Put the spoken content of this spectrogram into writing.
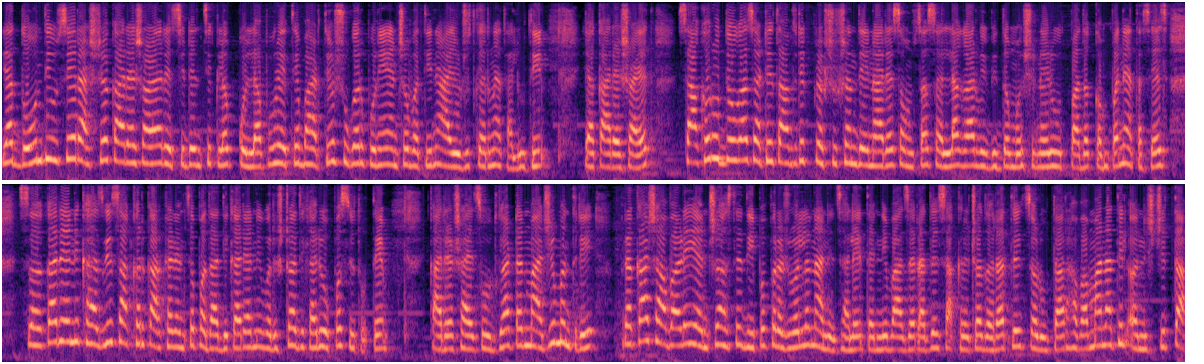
या दोन दिवसीय राष्ट्रीय कार्यशाळा रेसिडेन्सी क्लब कोल्हापूर येथे भारतीय शुगर पुणे यांच्या वतीने आयोजित करण्यात आली होती. या कार्यशाळेत साखर उद्योगासाठी तांत्रिक प्रशिक्षण देणाऱ्या संस्था सल्लागार विविध मशिनरी उत्पादक कंपन्या तसेच सहकारी आणि खासगी साखर कारखान्यांचे पदाधिकारी आणि वरिष्ठ अधिकारी उपस्थित होते. कार्यशाळेचे उद्घाटन माजी मंत्री प्रकाश आवाडे यांच्या हस्ते दीप प्रज्वलनाने झाले. त्यांनी बाजारातील साखरेच्या दरातील चढउतार हवामानातील अनिश्चितता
